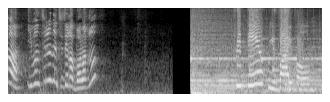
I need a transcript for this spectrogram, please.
잠깐만 이번 수련회 주제가 뭐라고? Prepare Revival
